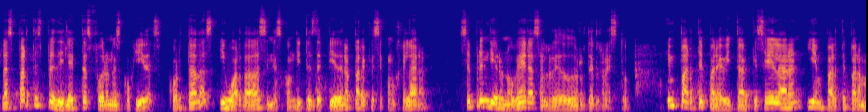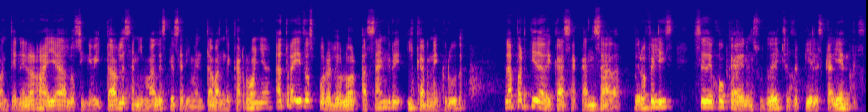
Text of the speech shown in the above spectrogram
Las partes predilectas fueron escogidas, cortadas y guardadas en escondites de piedra para que se congelaran. Se prendieron hogueras alrededor del resto en parte para evitar que se helaran y en parte para mantener a raya a los inevitables animales que se alimentaban de carroña, atraídos por el olor a sangre y carne cruda. La partida de caza, cansada, pero feliz, se dejó caer en sus lechos de pieles calientes,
